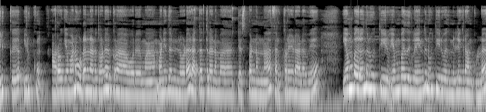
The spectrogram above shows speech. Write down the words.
இருக்குது இருக்கும். ஆரோக்கியமான உடல்நலத்தோட இருக்கிற ஒரு ம மனிதனோட ரத்தத்தில் நம்ம டெஸ்ட் பண்ணோம்னா சர்க்கரையோட அளவு எண்பதுலேருந்து நூற்றி இரு எண்பதுலேருந்து நூற்றி இருபது மில்லிகிராமுக்குள்ளே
